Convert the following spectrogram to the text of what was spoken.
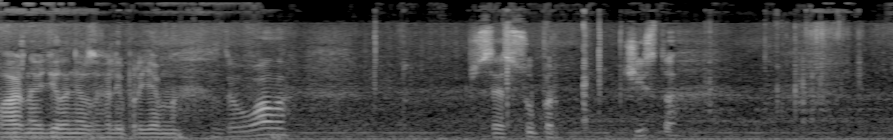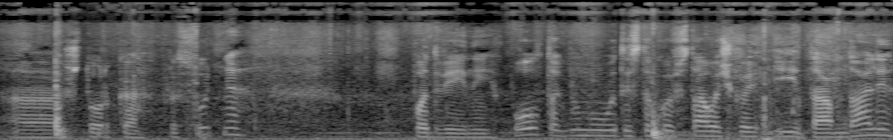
Багажне відділення взагалі приємно здивувало. Все супер чисто. Е, Шторка присутня. Подвійний пол, так би мовити, з такою вставочкою. І там далі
